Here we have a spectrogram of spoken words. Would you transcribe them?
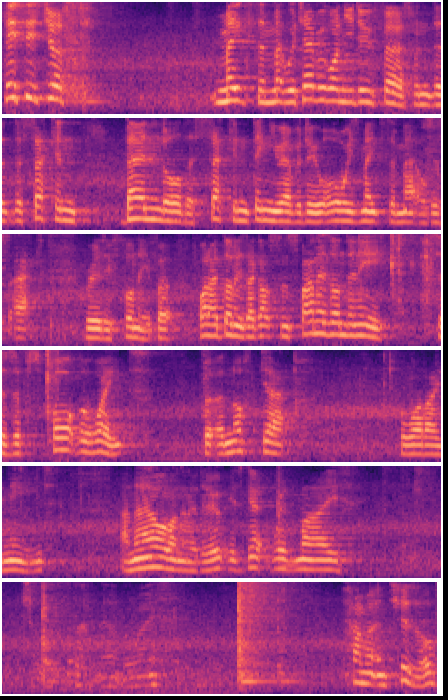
This is just makes the whichever one you do first, when the, the second bend or the second thing you ever do always makes the metal just act really funny. But what I've done is I got some spanners underneath to support the weight, but enough gap for what I need. And then all I'm going to do is get with my hammer and chisel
